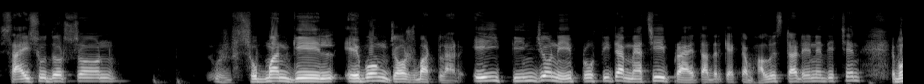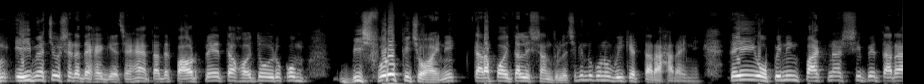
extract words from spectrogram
সাই সুদর্শন শুভমান গিল এবং জশ বাটলার, এই তিনজনই প্রতিটা ম্যাচেই প্রায় তাদেরকে একটা ভালো স্টার্ট এনে দিচ্ছেন এবং এই ম্যাচেও সেটা দেখা গিয়েছে। হ্যাঁ তাদের পাওয়ার প্লেতে হয়তো ওইরকম বিস্ফোরক কিছু হয়নি, তারা পঁয়তাল্লিশ রান তুলেছে, কিন্তু কোনো উইকেট তারা হারায়নি। তো এই ওপেনিং পার্টনারশিপে তারা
